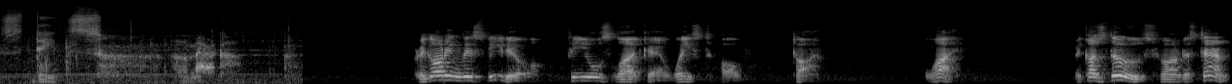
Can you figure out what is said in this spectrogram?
States of America. Regarding this video, feels like a waste of time. Why? Because those who understand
